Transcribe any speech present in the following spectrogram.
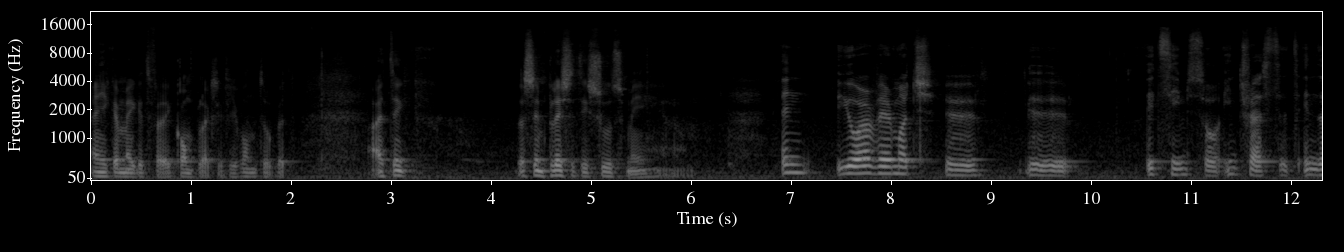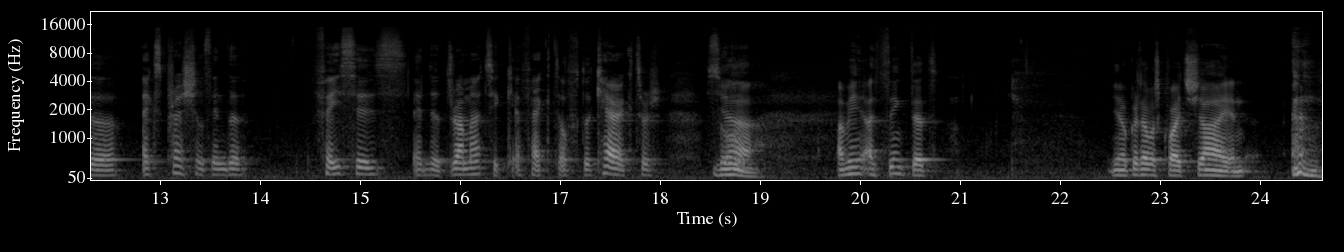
and you can make it very complex if you want to. But I think the simplicity suits me. You know. And you are very much, uh, uh, it seems so, interested in the expressions, in the faces, and the dramatic effect of the character. So yeah, I mean, I think that you know, because I was quite shy, and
